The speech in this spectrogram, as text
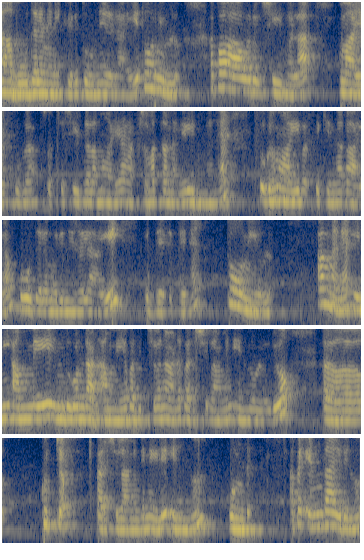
ആ ഭൂതലം എനിക്കൊരു തൂന്നിഴലായേ തോന്നിയുള്ളൂ. അപ്പോൾ ആ ഒരു ശീതളമായ സുഖ സ്വച്ഛ ശീതളമായ ആശ്രമത്തണലിൽ ഇങ്ങനെ സുഖമായി വസിക്കുന്ന കാലം ഭൂതലം ഒരു നിഴലായി ഇദ്ദേഹത്തിന് തോന്നിയുള്ളൂ. അങ്ങനെ ഇനി അമ്മയെ എന്തുകൊണ്ടാണ് അമ്മയെ വധിച്ചവനാണ് പരശുരാമൻ എന്നുള്ളൊരു കുറ്റം പരശുരാമന്റെ മേലെ എന്നും ഉണ്ട്. അപ്പൊ എന്തായിരുന്നു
